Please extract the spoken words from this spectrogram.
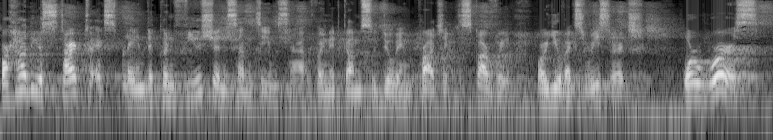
or how do you start to explain the confusion some teams have when it comes to doing project discovery or UX research, or worse?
